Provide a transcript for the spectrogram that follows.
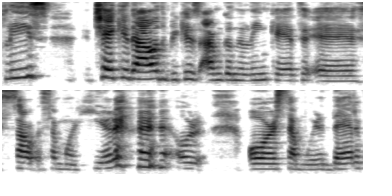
please check it out because I'm gonna link it uh, so, somewhere here or or somewhere there.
